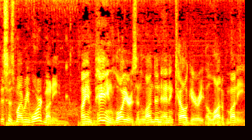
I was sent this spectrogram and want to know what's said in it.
This is my reward money. I am paying lawyers in London and in Calgary a lot of money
